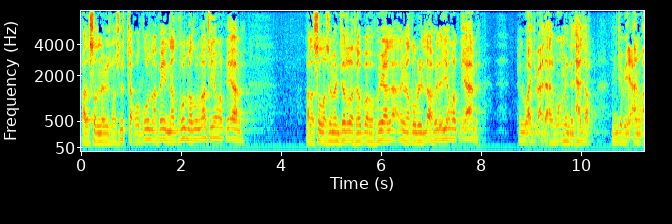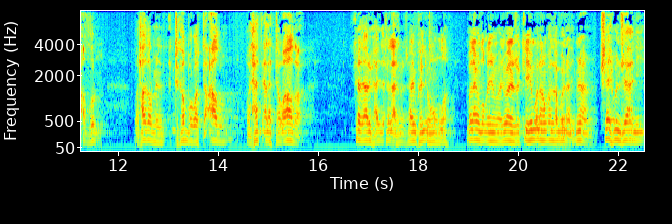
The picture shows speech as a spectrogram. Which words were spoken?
قال صلى الله عليه وسلم اتقوا الظلم فإن الظلم ظلمات يوم القيامة. قال صلى الله عليه وسلم من جر ثوبه خيالا لم ينظر الله إليه يوم القيامة. فالواجب على المؤمن الحذر من جميع أنواع الظلم والحذر من التكبر والتعاظم والحث على التواضع. كذلك ثلاثة لا يكلمهم الله. ولا ينظر إليهم ولا يزكيهم ولهم عذاب أليم. نعم. شيخ زاني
